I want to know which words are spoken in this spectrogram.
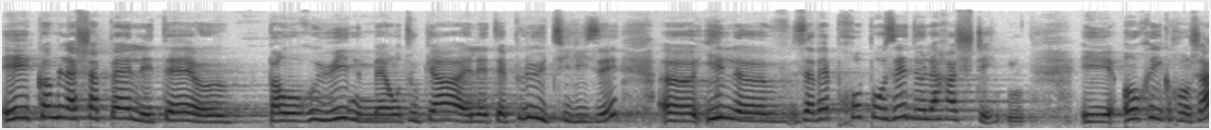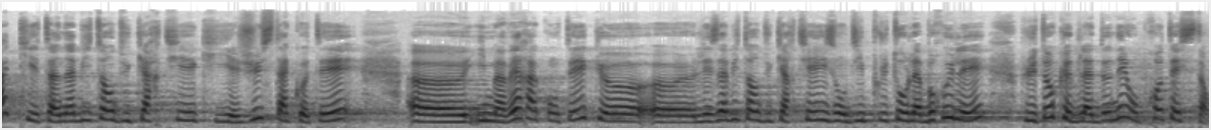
Et comme la chapelle était euh, pas en ruine, mais en tout cas, elle était plus utilisée, euh, ils avaient proposé de la racheter. Et Henri Grandjac, qui est un habitant du quartier qui est juste à côté, il m'avait raconté que les habitants du quartier, ils ont dit plutôt la brûler plutôt que de la donner aux protestants.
